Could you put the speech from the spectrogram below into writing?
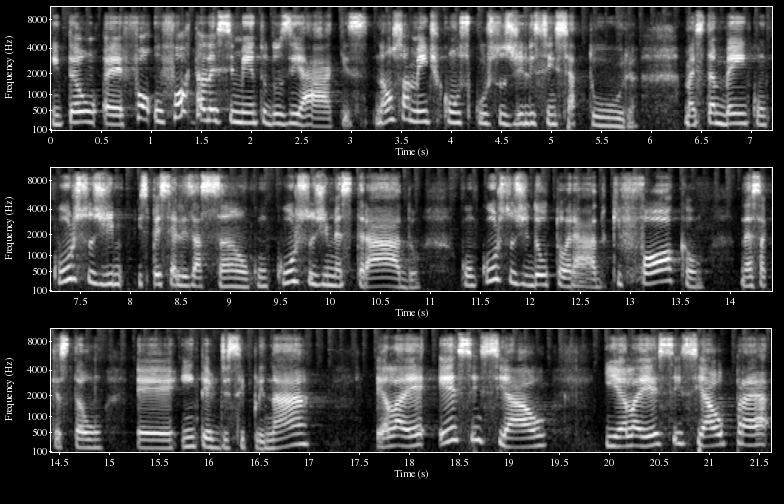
Então, é, for, o fortalecimento dos IACs, não somente com os cursos de licenciatura, mas também com cursos de especialização, com cursos de mestrado, com cursos de doutorado que focam nessa questão é, interdisciplinar, ela é essencial e ela é essencial para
